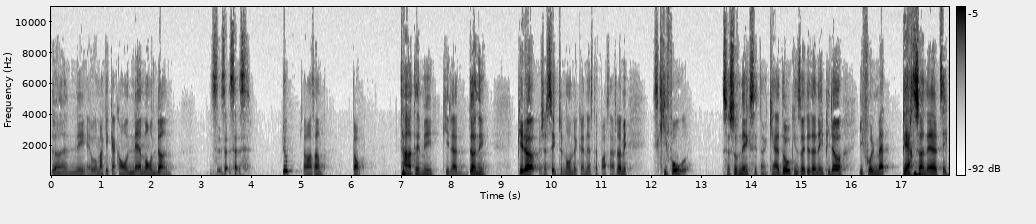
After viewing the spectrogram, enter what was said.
donné. Vous remarquez, quand on aime, on donne? tout, ça va ensemble. Donc, tant aimé qu'il a donné. Puis là, je sais que tout le monde le connaît, ce passage-là, mais ce qu'il faut se souvenir que c'est un cadeau qui nous a été donné. Puis là, il faut le mettre personnel. Tu sais,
